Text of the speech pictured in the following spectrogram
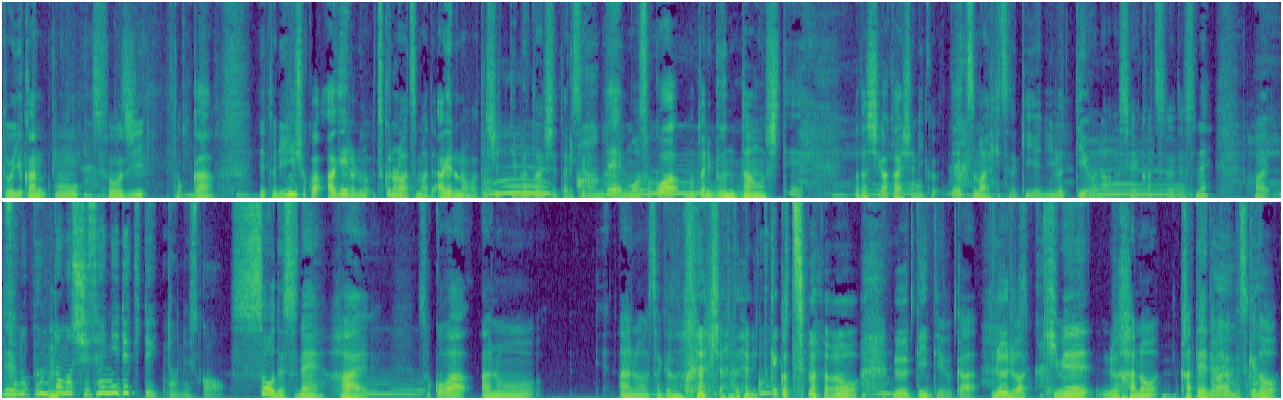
と、床の掃除とか、えーっと、離乳食はあげるの、作るのは妻で、あげるのは私って分担してたりするんで、もうそこは本当に分担をして、私が会社に行く。で、妻は引き続き家にいるっていうような生活ですね。はい。で、その分担は自然にできていったんですか、そうですね。はい。うんそこは、あの、あの、先ほども話したように、結構妻のルーティンというか、ルールは決める派の家庭ではあるんですけど、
